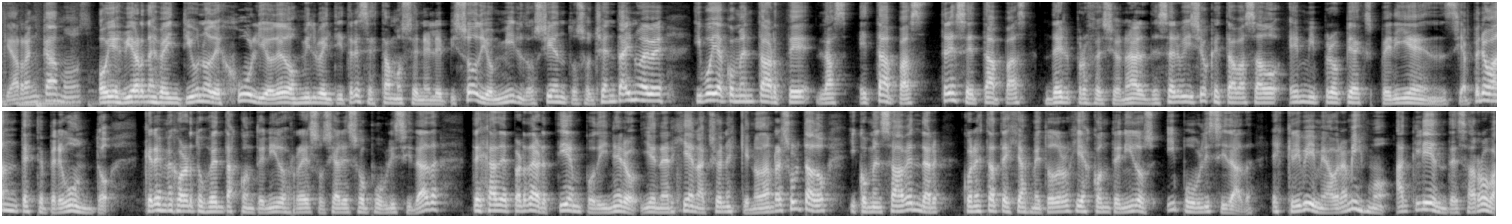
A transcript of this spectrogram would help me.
que arrancamos. Hoy es viernes 21 de julio de 2023, estamos en el episodio 1289 y voy a comentarte las etapas, tres etapas del profesional de servicios que está basado en mi propia experiencia. Pero antes te pregunto, ¿querés mejorar tus ventas, contenidos, redes sociales o publicidad? Deja de perder tiempo, dinero y energía en acciones que no dan resultado y comienza a vender con estrategias, metodologías, contenidos y publicidad. Escribime ahora mismo a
